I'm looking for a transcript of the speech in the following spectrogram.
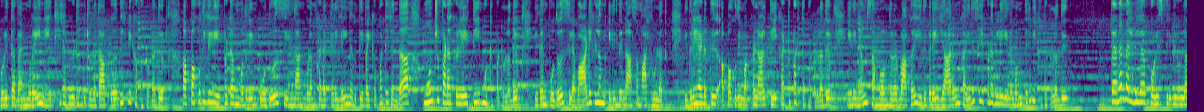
குறித்த வன்முறை நேற்றிரவு இடம்பெற்றுள்ளதாக தெரிவிக்கப்பட்டுள்ளது. அப்பகுதியில் ஏற்பட்ட மோதலின் போது சேந்தான்குளம் கடற்கரையில் நிறுத்தி வைக்கப்பட்டிருந்த மூன்று படகுகளில் தீ மூட்டப்பட்டுள்ளது. இதன்போது சில வாடிகளும் எரிந்து நாசமாகியுள்ளது. இதனையடுத்து அப்பகுதி மக்களால் தீ கட்டுப்படுத்தப்பட்டுள்ளது. எனினும் சம்பவம் தொடர்பாக இதுவரை யாரும் கைது செய்யப்படவில்லை எனவும் தெரிவிக்கப்பட்டுள்ளது. தெனமெல்வில போலீஸ் பிரிவில் உள்ள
